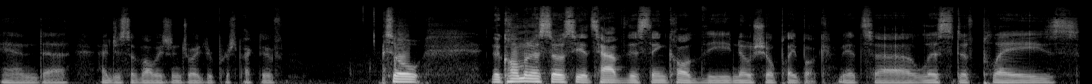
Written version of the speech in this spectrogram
And uh, I just have always enjoyed your perspective. So the Coleman Associates have this thing called the No Show Playbook. It's a list of plays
